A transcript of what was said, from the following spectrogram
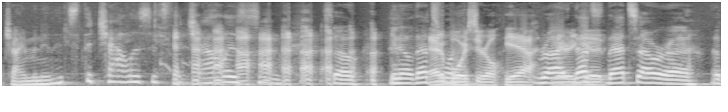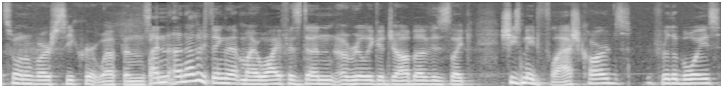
chiming in, "It's the chalice, it's the chalice." and so you know that's Attaboy, one, Cyril. Yeah. Right, Very that's good. that's our uh, that's one of our secret weapons. And another thing that my wife has done a really good job of is like she's made flashcards for the boys,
